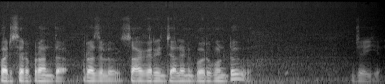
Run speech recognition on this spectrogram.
పరిసర ప్రాంత ప్రజలు సహకరించాలని కోరుకుంటూ జై హింద్.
